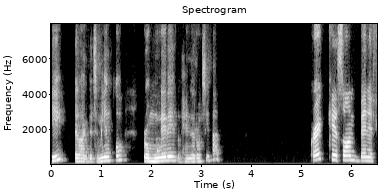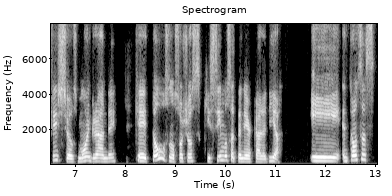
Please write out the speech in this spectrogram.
y el agradecimiento promueve la generosidad. Creo que son beneficios muy grandes que todos nosotros quisimos tener cada día. Y entonces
